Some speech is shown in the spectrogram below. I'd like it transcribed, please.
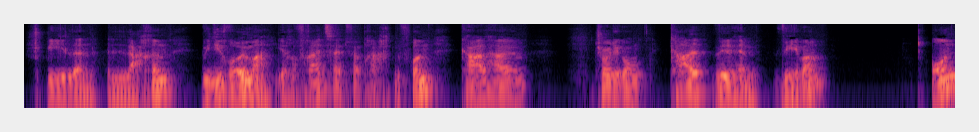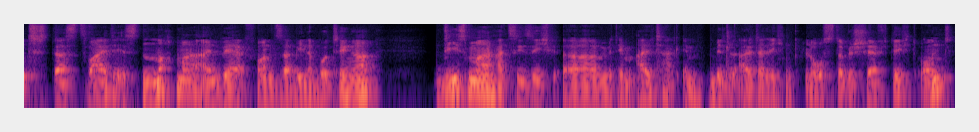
Spielen, Lachen, wie die Römer ihre Freizeit verbrachten von Karl Entschuldigung, Karl Wilhelm Weber. Und das zweite ist nochmal ein Werk von Sabine Buttinger. Diesmal hat sie sich äh, mit dem Alltag im mittelalterlichen Kloster beschäftigt und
